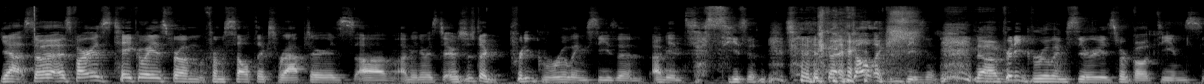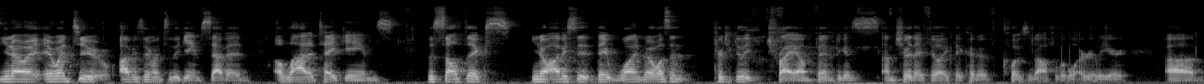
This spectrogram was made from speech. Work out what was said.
Yeah. So as far as takeaways from from Celtics Raptors, um, I mean it was it was just a pretty grueling season. I mean season. it felt like a season. No, a pretty grueling series for both teams. You know, it, it went to obviously went to the game seven. A lot of tight games. The Celtics, you know, obviously they won, but it wasn't particularly triumphant because I'm sure they feel like they could have closed it off a little earlier. Um,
